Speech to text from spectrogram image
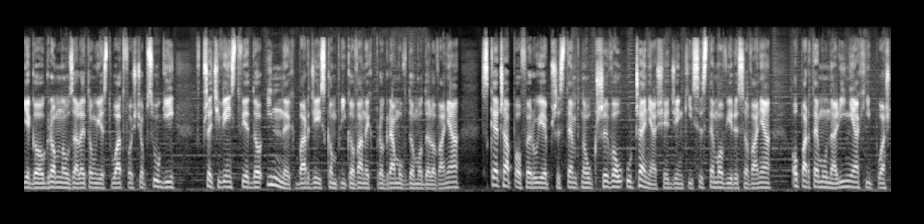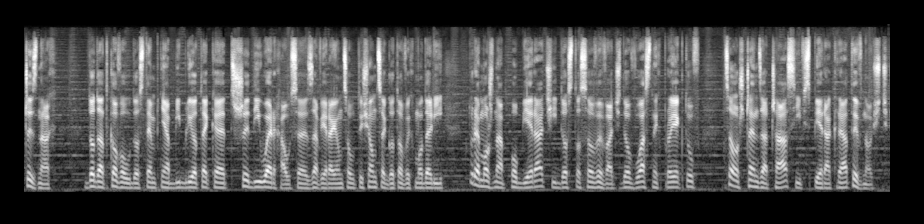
Jego ogromną zaletą jest łatwość obsługi. W przeciwieństwie do innych, bardziej skomplikowanych programów do modelowania, SketchUp oferuje przystępną krzywą uczenia się dzięki systemowi rysowania opartemu na liniach i płaszczyznach, Dodatkowo udostępnia bibliotekę 3D Warehouse zawierającą tysiące gotowych modeli, które można pobierać i dostosowywać do własnych projektów, co oszczędza czas i wspiera kreatywność.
